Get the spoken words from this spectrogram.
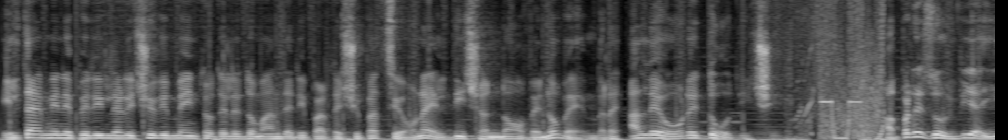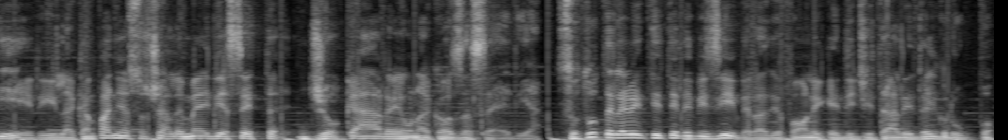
Il termine per il ricevimento delle domande di partecipazione è il 19 novembre alle ore 12. Ha preso il via ieri la campagna sociale Mediaset Giocare è una cosa seria. Su tutte le reti televisive, radiofoniche e digitali del gruppo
